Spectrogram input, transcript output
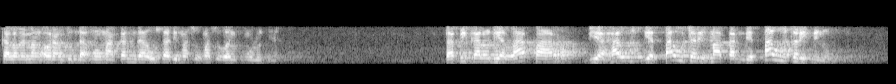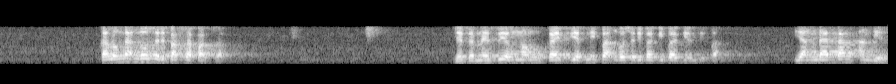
Kalau memang orang itu tidak mau makan, enggak usah dimasuk-masukkan ke mulutnya. Tapi kalau dia lapar, dia haus, dia tahu cari makan, dia tahu cari minum. Kalau enggak, enggak usah dipaksa-paksa. Ya karena itu yang mau kaifiat nih Pak, nggak usah dibagi-bagi nanti Pak. Yang datang ambil.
